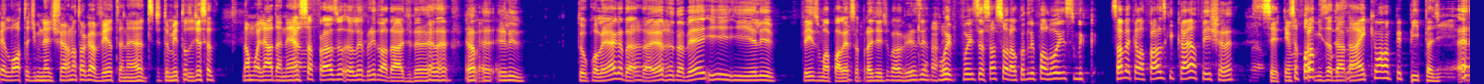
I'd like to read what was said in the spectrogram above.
pelota de minério de ferro na tua gaveta, né? De dormir todo dia você dá uma olhada nela. Essa frase eu, lembrei do Haddad, né? É, ele, teu colega da, da Evelyn também, e, e ele fez uma palestra pra gente uma vez, foi, foi sensacional. Quando ele falou isso, me, Sabe aquela frase que cai a ficha, né? Você tem uma fala, camisa da é. Nike e uma pepita de... É.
